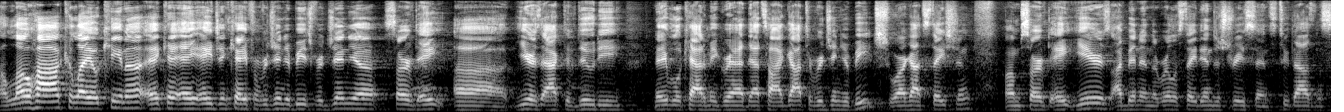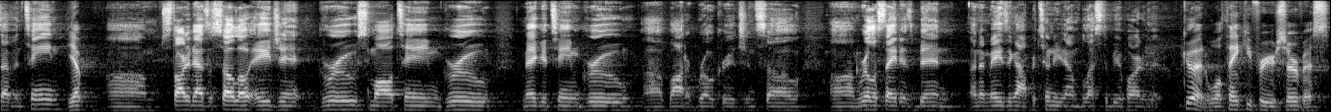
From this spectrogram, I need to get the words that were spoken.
Aloha, Kaleo Kina, aka Agent K from Virginia Beach, Virginia. Served eight uh, years active duty, Naval Academy grad. That's how I got to Virginia Beach, where I got stationed. Um, served eight years. I've been in the real estate industry since 2017. Yep. Um, started as a solo agent, grew, small team, grew, mega team, grew, uh, bought a brokerage. And so um, real estate has been an amazing opportunity. I'm blessed to be a part of it. Good. Well, thank you for your service.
